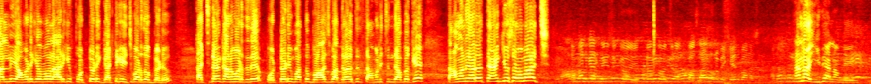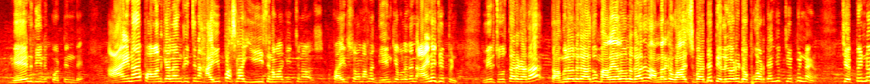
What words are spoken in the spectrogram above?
మళ్ళీ ఎవడికి ఇవ్వాలి ఆడికి పొట్టోడికి గట్టిగా ఇచ్చి పడదొబ్బాడు ఖచ్చితంగా కనబడుతుంది. పొట్టోడికి మొత్తం బాస్ బద్దలవుతుంది. తమన్ ఇచ్చిన దెబ్బకి. తమన్ గారు థ్యాంక్ యూ సో మచ్ నాన్న ఇదే అన్న మెయిన్ మెయిన్ దీన్ని కొట్టింది. ఆయన పవన్ కళ్యాణ్కి ఇచ్చిన హైప్ అసలు ఈ సినిమాకి ఇచ్చిన ఫైర్ స్టామ్ అసలు దేనికి ఇవ్వలేదని ఆయనే చెప్పిండు. మీరు చూస్తారు కదా తమిళోళ్ళు కాదు మలయాళంలో కాదు అందరికీ వాచ్ బాధ్యత తెలుగు డొప్పు కొడతాయి అని చెప్పి చెప్పిండు ఆయన. చెప్పిండు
